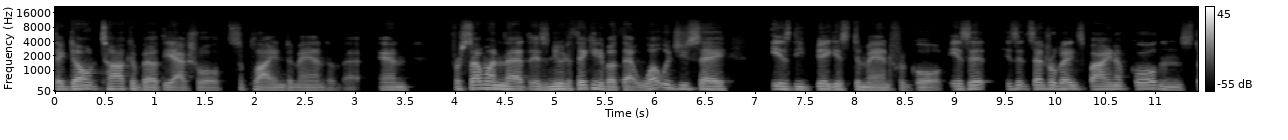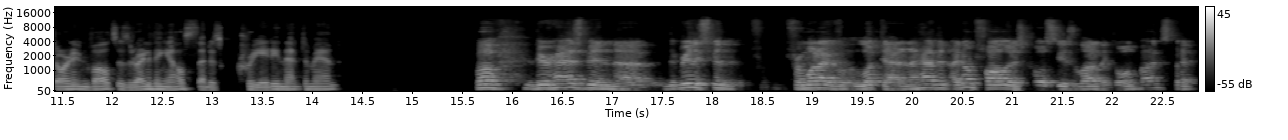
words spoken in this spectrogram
They don't talk about the actual supply and demand of that. And for someone that is new to thinking about that, what would you say is the biggest demand for gold? Is it is it central banks buying up gold and storing it in vaults? Is there anything else that is creating that demand? Well, there has been uh, really has been from what I've looked at, and I haven't I don't follow it as closely as a lot of the gold bugs, but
